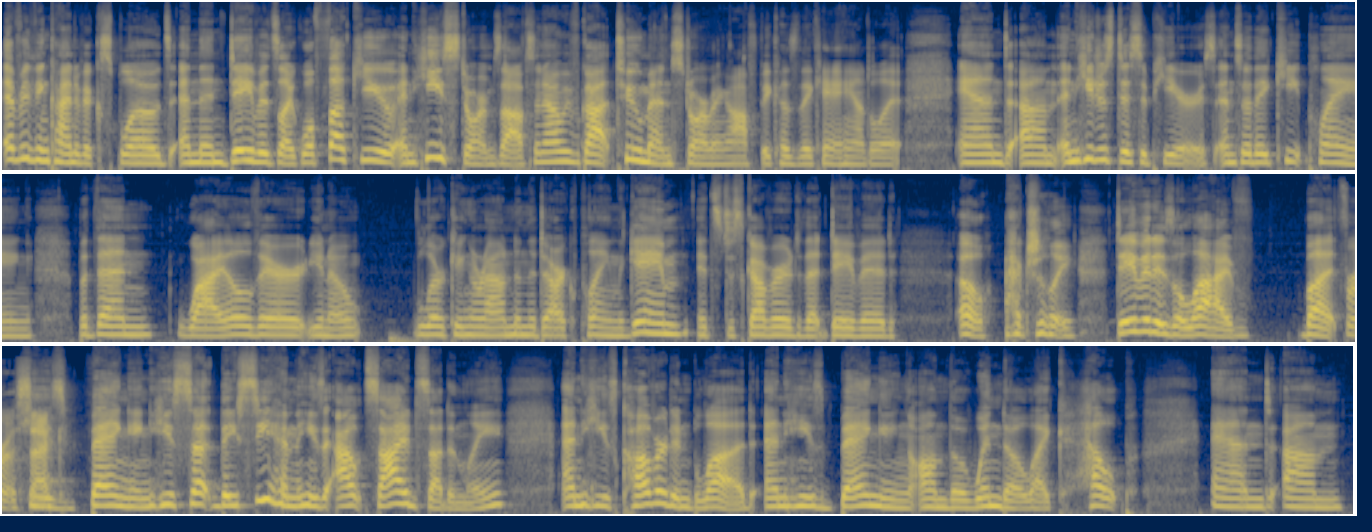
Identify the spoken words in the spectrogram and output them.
everything kind of explodes and then David's like, "Well, fuck you," and he storms off. So now we've got two men storming off because they can't handle it, and um, and he just disappears. And so they keep playing, but then while they're you know lurking around in the dark playing the game, it's discovered that David. Oh, actually, David is alive. But For a sec. he's banging. He's they see him. He's outside suddenly, and he's covered in blood, and he's banging on the window like help. And um,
